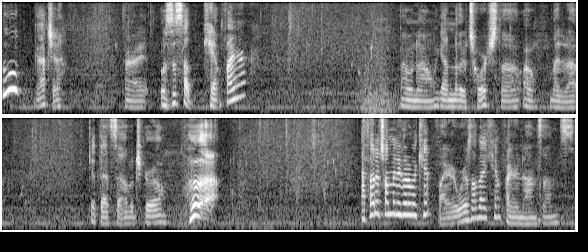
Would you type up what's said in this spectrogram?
Ooh, gotcha. Alright, was this a campfire? Oh no, we got another torch though. Oh, light it up. Get that salvage girl. Huh! I thought it told me to go to a campfire. Where's all that campfire nonsense?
